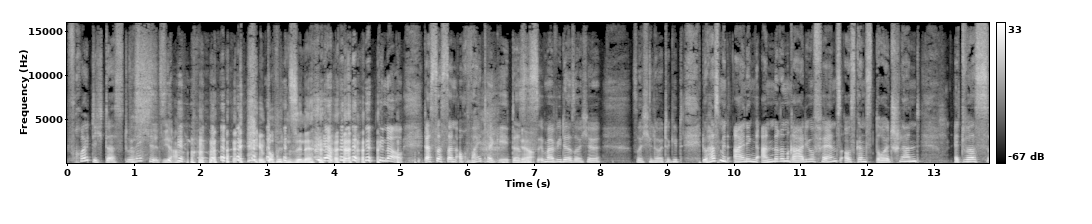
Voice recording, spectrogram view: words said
Freut dich das? Du Das- lächelst. Ja, im doppelten Sinne. ja, genau. Dass das dann auch weitergeht, dass Ja. es immer wieder solche, solche Leute gibt. Du hast mit einigen anderen Radiofans aus ganz Deutschland etwas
